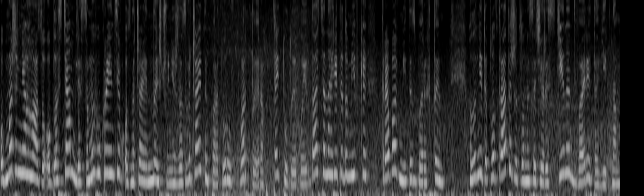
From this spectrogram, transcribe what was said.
Обмеження газу областям для самих українців означає нижчу, ніж зазвичай, температуру в квартирах. Та й ту, до якої вдасться нагріти домівки, треба вміти зберегти. Головні тепловтрати житло несе через стіни, двері та вікна.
